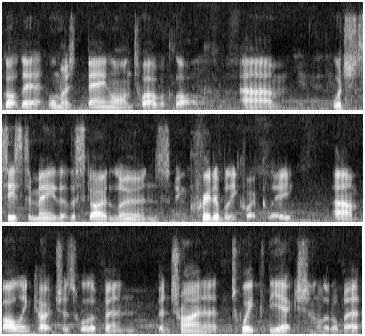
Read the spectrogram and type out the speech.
got that almost bang on 12 o'clock, um, which says to me that this guy learns incredibly quickly. Um, bowling coaches will have been been trying to tweak the action a little bit.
